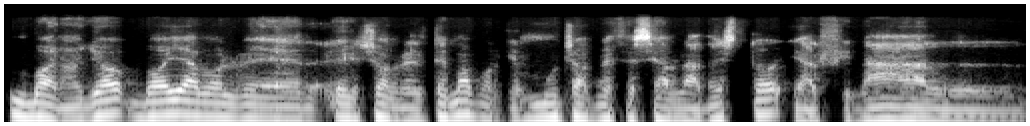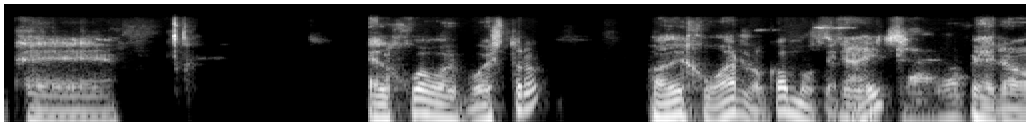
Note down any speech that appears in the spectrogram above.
Bueno, yo voy a volver eh, sobre el tema porque muchas veces se habla de esto y al final eh, el juego es vuestro, podéis jugarlo como queráis, pero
